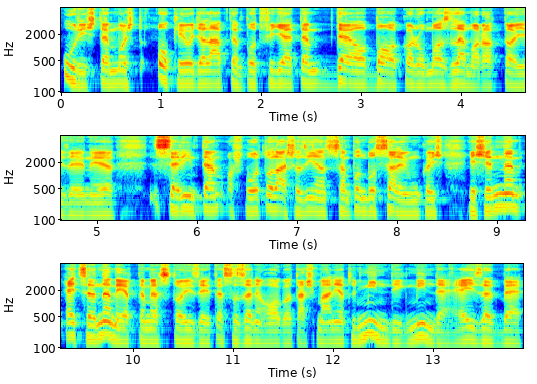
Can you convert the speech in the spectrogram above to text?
úristen, most oké, okay, hogy a lábtempót figyeltem, de a bal karom az lemaradt a izénél. Szerintem a sportolás az ilyen szempontból munka is, és én nem, egyszerűen nem értem ezt a izét, ezt a zenehallgatás mániát, hogy mindig, minden helyzetben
